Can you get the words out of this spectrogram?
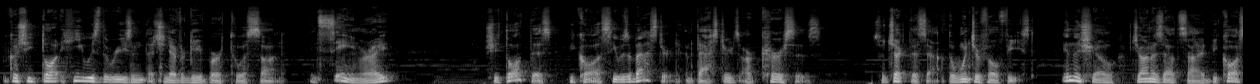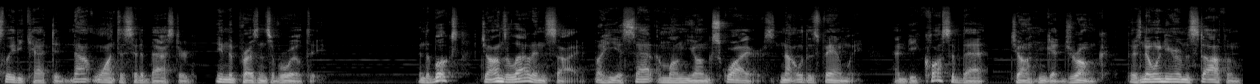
because she thought he was the reason that she never gave birth to a son. Insane, right? She thought this because he was a bastard, and bastards are curses. So check this out the Winterfell Feast. In the show, Jon is outside because Lady Cat did not want to sit a bastard in the presence of royalty. In the books, Jon's allowed inside, but he is sat among young squires, not with his family, and because of that, Jon can get drunk. There's no one near him to stop him.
